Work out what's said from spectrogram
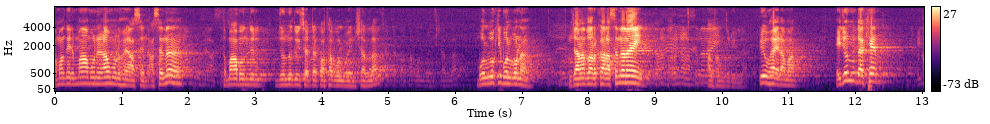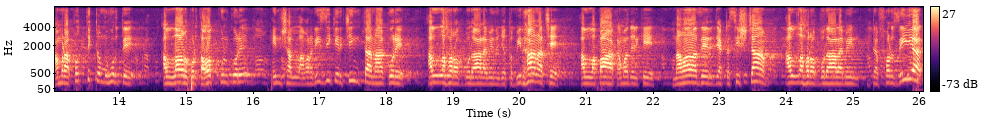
আমাদের মা বোনেরাও মনে হয় আসেন আছে না? তো মা বোনদের জন্য দুই চারটা কথা বলব ইনশাল্লাহ বলব কি বলব না? জানা দরকার আছে না নাই? আলহামদুলিল্লাহ। প্রিয় ভাইয়ের আমার এই জন্য দেখেন, আমরা প্রত্যেকটা মুহূর্তে আল্লাহর উপর তাওয়াক্কুল করে ইনশাল্লাহ আমরা রিজিকের চিন্তা না করে আল্লাহ রব্বুল আলমিনের যত বিধান আছে, আল্লাহ পাক আমাদেরকে নামাজের যে একটা সিস্টেম, আল্লাহ রব্বুল আলমিন একটা ফরজিয়াত,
